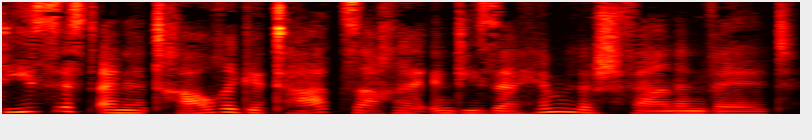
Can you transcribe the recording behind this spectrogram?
Dies ist eine traurige Tatsache in dieser himmlisch fernen Welt.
